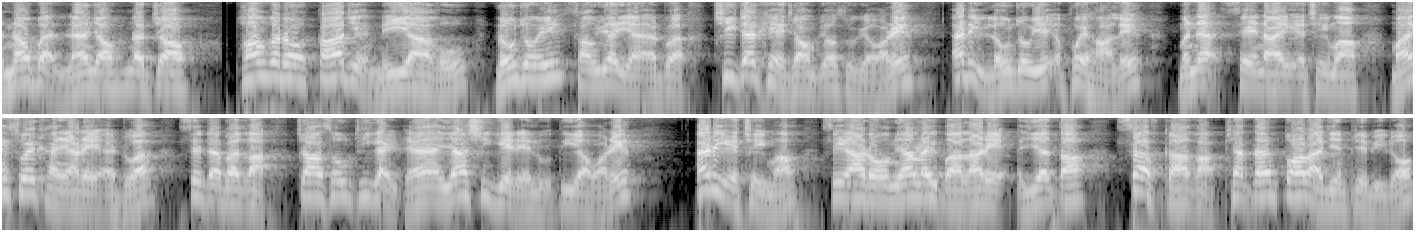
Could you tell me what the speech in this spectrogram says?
အနောက်ဘက်လမ်းကြောင်းနှစ်ကြောင်း ဖောင်ကတော့တားကျင်နေရာကိုလုံခြုံရေးဆောင်ရွက်ရန်အတွက်ချီတက်ခဲ့ကြောင်းပြောဆိုခဲ့ပါတယ်။အဲ့ဒီလုံခြုံရေးအဖွဲ့ဟာလည်းမနက်10:00နာရီအချိန်မှာမိုင်းဆွဲခံရတဲ့အတွက်စစ်တပ်ဘက်ကကြာဆုံးထိခိုက်ဒဏ်ရာရရှိခဲ့တယ်လို့သိရပါတယ်။အဲ့ဒီအချိန်မှာဆရာတော်များလိုက်ပါလာတဲ့အယက်သား SAF ကားကဖြတ်တန်းသွားလာခြင်းဖြစ်ပြီးတော့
